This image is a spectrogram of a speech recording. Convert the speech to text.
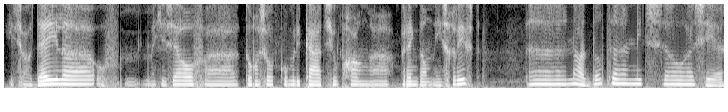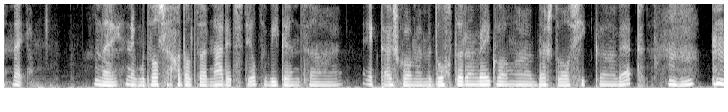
iets zou delen of met jezelf eh, toch een soort communicatie op gang brengt dan in schrift? Nou, dat niet zo eh, zeer. Nee. Nee. En ik moet wel zeggen dat na dit stilteweekend ik thuis kwam en mijn dochter een week lang eh, best wel ziek eh, werd. Mhm.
